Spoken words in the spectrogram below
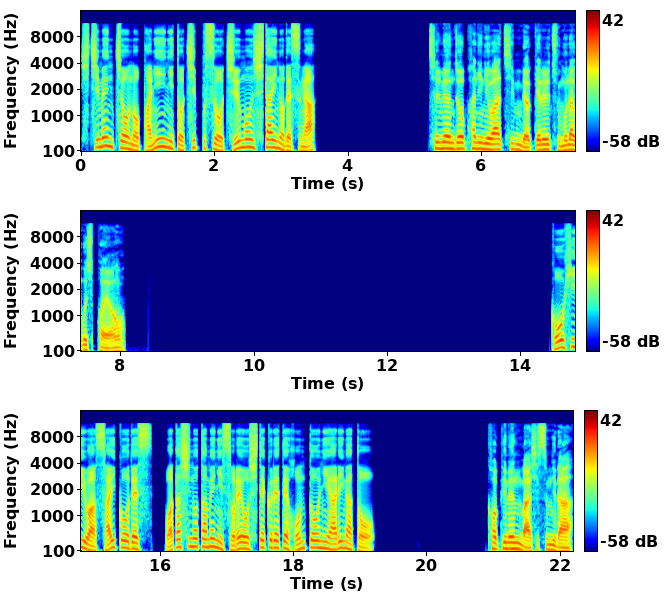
七面鳥のパニーニとチップスを注文したいのですが、 칠면조 파니니와 칩 몇 개를 주문하고 싶어요. コーヒーは最高です。 私のためにそれをしてくれて本当にありがとう。 커피는 맛있습니다.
